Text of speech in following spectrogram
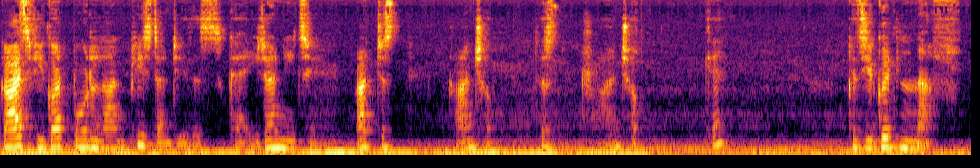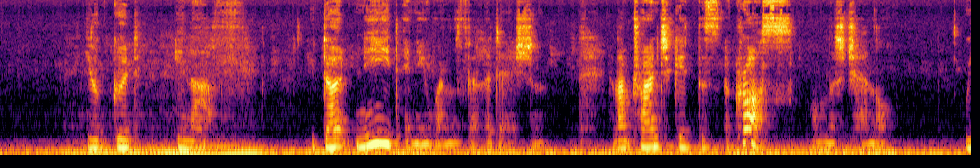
Guys, if you got borderline, please don't do this. Okay, you don't need to. Right, just try and chill. Just try and chill. Okay? Because you're good enough. You're good enough. You don't need anyone's validation. And I'm trying to get this across on this channel. We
